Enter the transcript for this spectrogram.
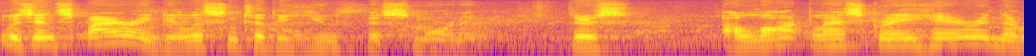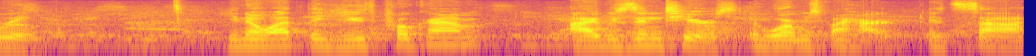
It was inspiring to listen to the youth this morning. There's a lot less gray hair in the room. You know what? The youth program, I was in tears. It warms my heart. It's uh,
